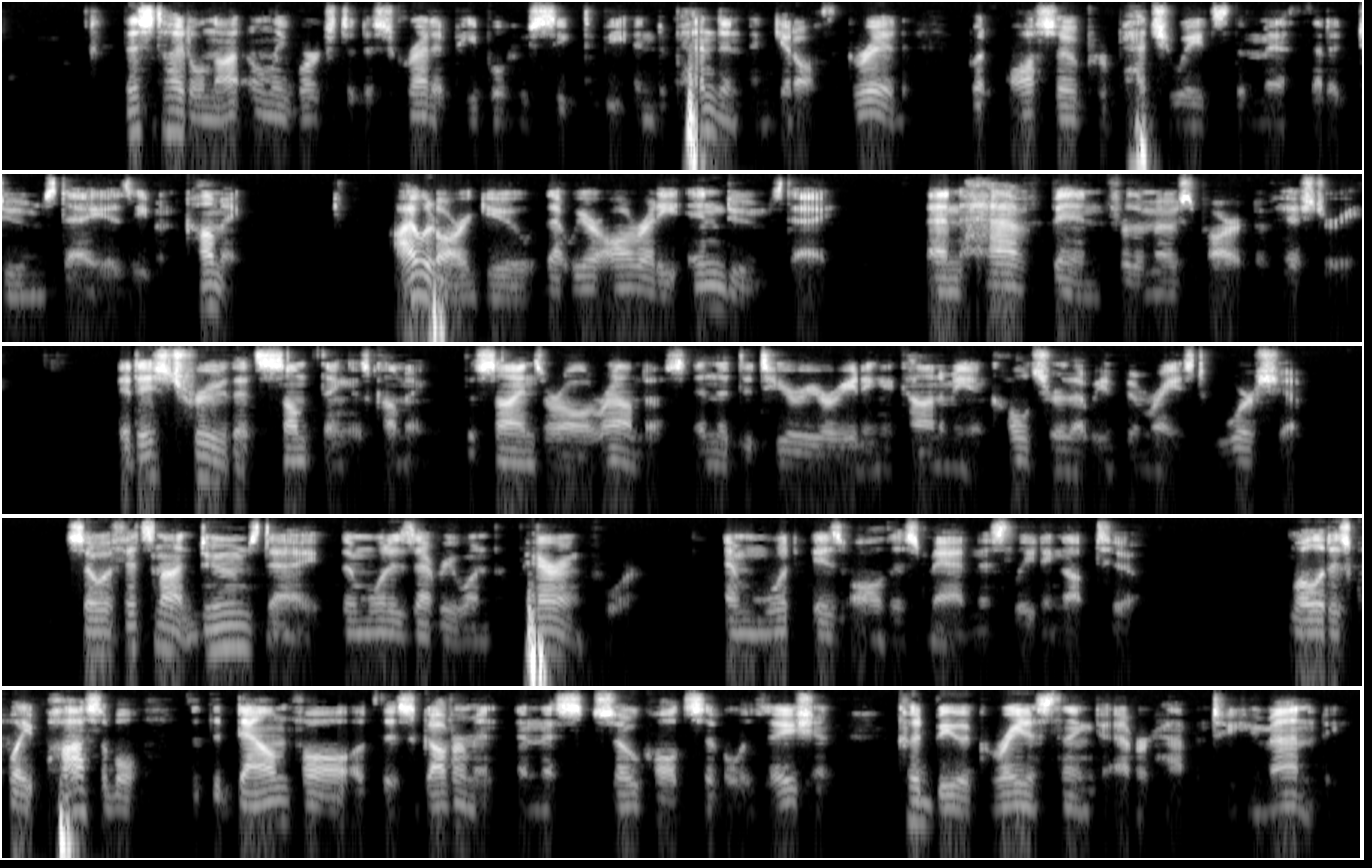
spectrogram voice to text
This title not only works to discredit people who seek to be independent and get off the grid, but also perpetuates the myth that a doomsday is even coming. I would argue that we are already in doomsday, and have been for the most part of history. It is true that something is coming, the signs are all around us in the deteriorating economy and culture that we have been raised to worship. So if it's not doomsday, then what is everyone preparing for? And what is all this madness leading up to? Well, it is quite possible that the downfall of this government and this so-called civilization could be the greatest thing to ever happen to humanity.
